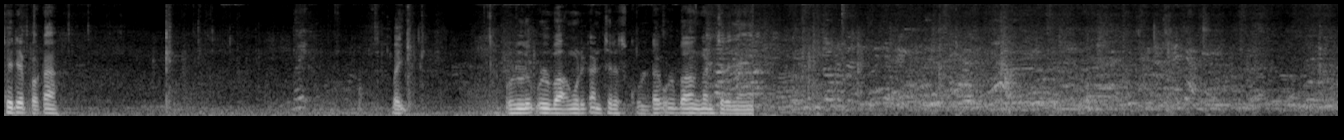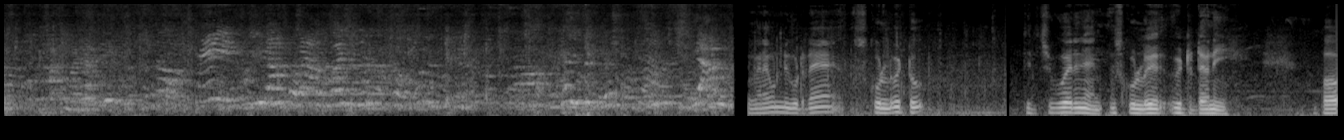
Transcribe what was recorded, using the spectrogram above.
ശരി കേട്ടാ ബൈ. ഉൾ ഉൾഭാഗം കൂടി കാണിച്ചു സ്കൂളിന്റെ ഉൾഭാഗം കാണിച്ചു ഞങ്ങൾ അങ്ങനെ ഉണ്ണിക്കുട്ടനെ സ്കൂളിൽ വിട്ടു. തിരിച്ചു പോയാലും ഞാൻ സ്കൂളിൽ വിട്ടിട്ടാണേ അപ്പോൾ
